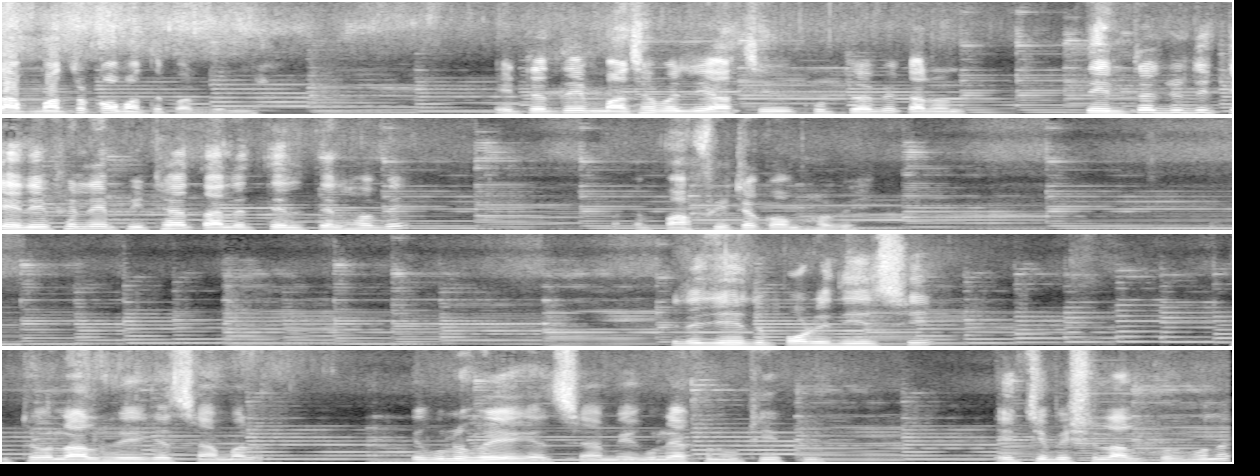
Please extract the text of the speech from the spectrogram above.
তাপমাত্রা কমাতে পারবেন না। এটাতে মাঝামাঝি আছে করতে হবে কারণ তেলটা যদি টেনে ফেলে পিঠা, তাহলে তেল তেল হবে পাফিটা কম হবে। এটা যেহেতু পরে দিয়েছি, এটাও লাল হয়ে গেছে আমার, এগুলো হয়ে গেছে, আমি এগুলো এখন উঠিয়ে ফেলি। এর চেয়ে বেশি লাল করব না।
